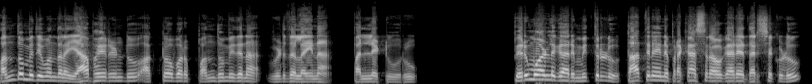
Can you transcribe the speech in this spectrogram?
పంతొమ్మిది వందల యాభై రెండు అక్టోబర్ పంతొమ్మిదిన విడుదలైన పల్లెటూరు. పెరుమాళ్ళు గారి మిత్రుడు తాతినేని ప్రకాశరావు గారే దర్శకుడు.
